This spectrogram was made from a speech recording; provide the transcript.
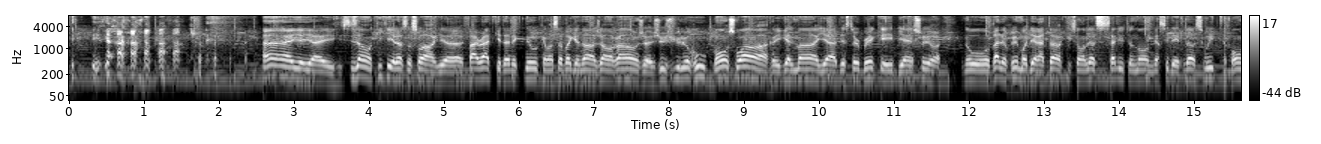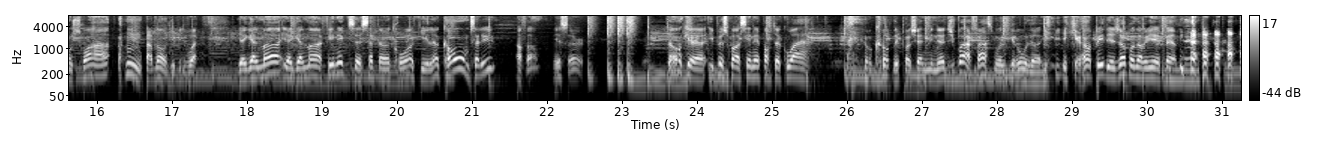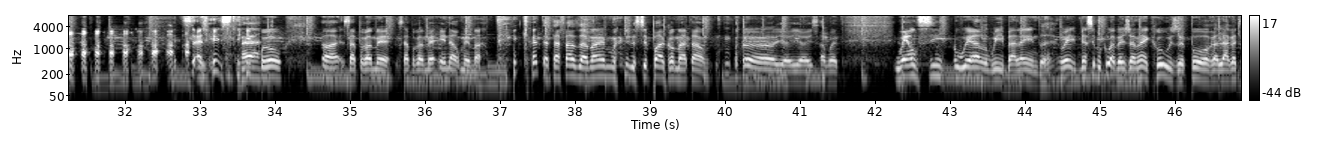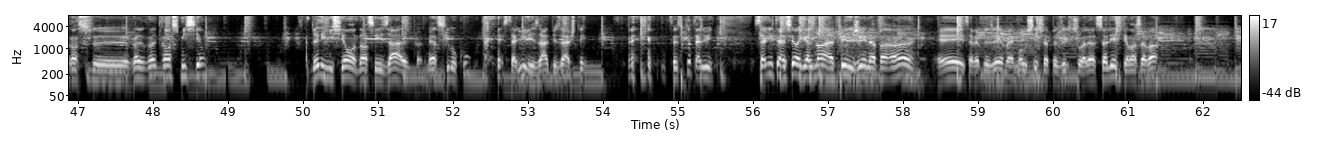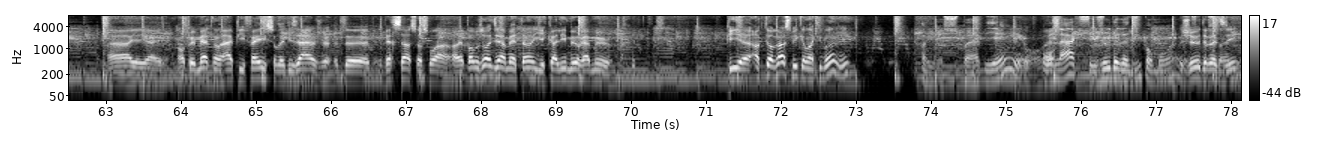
Aïe, aïe, aïe. Sinon, qui, est là ce soir? Il y a Farad qui est avec nous. Comment ça va également? Jean Orange, Juju Leroux, bonsoir. Également, il y a Disturbrick et bien sûr, nos valeureux modérateurs qui sont là. Salut tout le monde. Merci d'être là. Sweet, bonsoir. Pardon, j'ai plus de voix. Il y a également, il y a également Phoenix 713 qui est là. Combe, salut. En forme? Yes, sir. Donc, euh, il peut se passer n'importe quoi au cours des prochaines minutes. Je vois à face, moi, le gros, là. Il est crampé déjà pour ne rien fait. Salut, Steve Ah. Pro. Ouais, ça promet, ça promet énormément. Quand t'as ta face de même, je sais pas à quoi m'attendre. aïe, aïe, aïe, ça va être... Well, si. Well, oui, Balinde. Oui, merci beaucoup à Benjamin Cruz pour la retrans- re- retransmission de l'émission dans ses Alpes. Merci beaucoup. C'est à lui, les Alpes, il les a. C'est tout à lui. Salutations également à Phil G911. Hey, ça fait plaisir. Ben, moi aussi, ça fait plaisir que tu sois là. Solide, comment ça va? Aïe, aïe, aïe. On peut mettre un happy face sur le visage de Versa ce soir. On n'a pas besoin d'y en mettre un, il est collé mur à mur. Puis euh, Octoros, lui, comment il va, lui? Ah, il va super bien. On relax. C'est jeudi pour moi. Jeu de redis.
